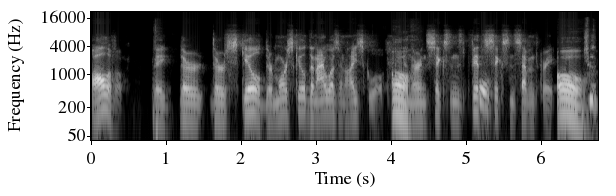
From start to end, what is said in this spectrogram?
All of them. They they're they're skilled. They're more skilled than I was in high school. Oh. And they're in sixth and fifth, oh. sixth, and seventh grade. Oh, just,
